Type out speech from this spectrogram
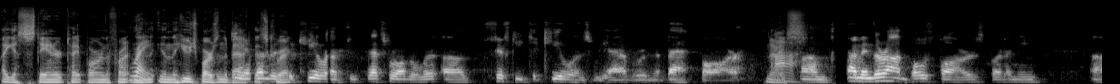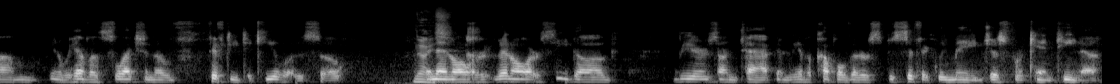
I guess standard type bar in the front and, Right. then, and the huge bars in the back. Yeah, That's the correct. Tequila, that's where all the uh, 50 tequilas we have are in the back bar. Nice. Um, I mean, they're on both bars, but I mean, um, you know, we have a selection of 50 tequilas. So, nice. and then all our, then all our Sea Dog beers on tap, and we have a couple that are specifically made just for Cantina.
